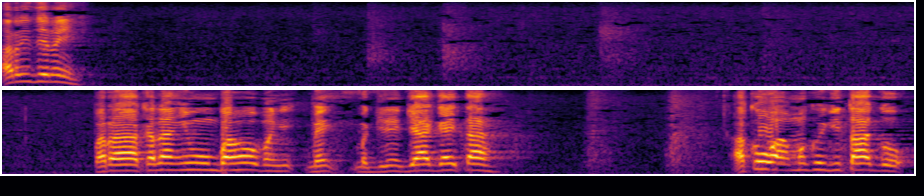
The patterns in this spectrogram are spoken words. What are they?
Ari diri. Para kanang imong baho mag, mag, magginagay ta. Ako wa man ko'y gitago.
